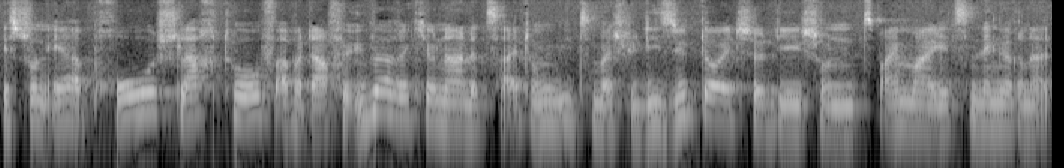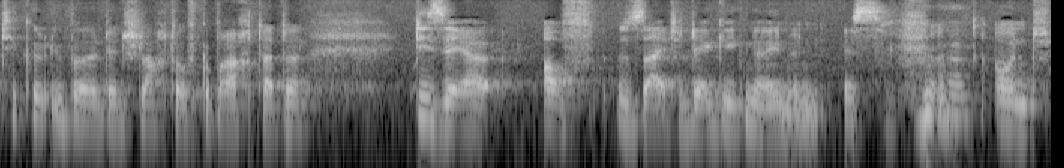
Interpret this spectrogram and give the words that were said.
ist schon eher pro Schlachthof, aber dafür überregionale Zeitungen wie zum Beispiel die Süddeutsche, die schon zweimal jetzt einen längeren Artikel über den Schlachthof gebracht hatte, die sehr auf Seite der GegnerInnen ist. Und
